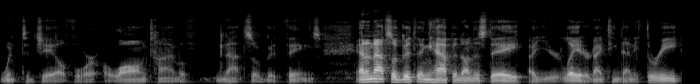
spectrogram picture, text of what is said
went to jail for a long time of not so good things. And a not so good thing happened on this day a year later, 1993.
